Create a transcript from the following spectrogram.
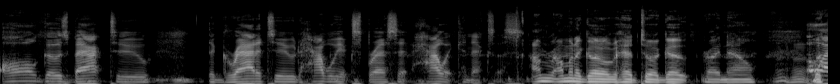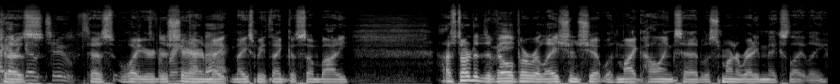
all goes back to the gratitude, how we express it, how it connects us. I'm I'm gonna go ahead to a goat right now mm-hmm. Oh, I gotta go because too. because what you're just sharing make, makes me think of somebody. I've started to develop a relationship with Mike Hollingshead with Smyrna Ready Mix lately,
